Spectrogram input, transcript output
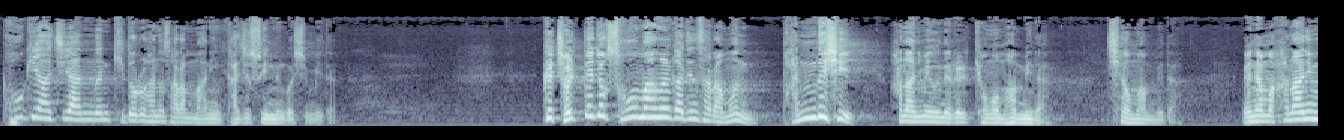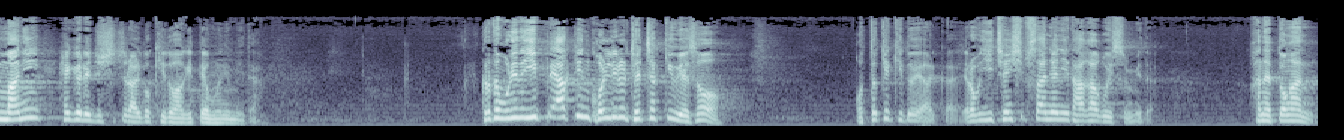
포기하지 않는 기도를 하는 사람만이 가질 수 있는 것입니다. 그 절대적 소망을 가진 사람은 반드시 하나님의 은혜를 경험합니다. 체험합니다. 왜냐하면 하나님만이 해결해 주실 줄 알고 기도하기 때문입니다. 그렇다면 우리는 이 빼앗긴 권리를 되찾기 위해서 어떻게 기도해야 할까요? 여러분 2014년이 다 가고 있습니다. 한 해 동안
